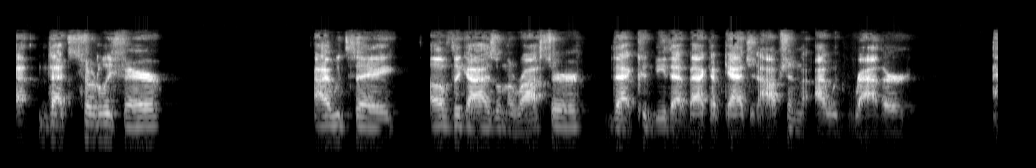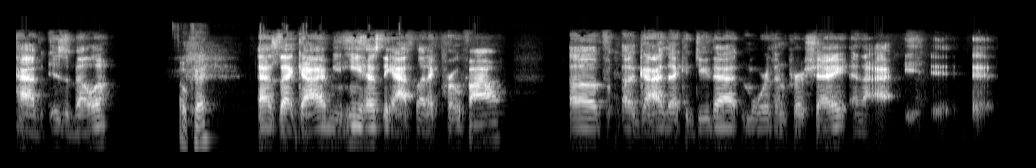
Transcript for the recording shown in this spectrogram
Uh, that's totally fair. I would say of the guys on the roster that could be that backup gadget option, I would rather have Isabella. Okay. As that guy. I mean, he has the athletic profile of a guy that could do that more than Proche. And I, it, it,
